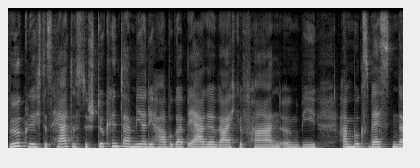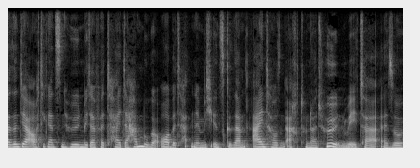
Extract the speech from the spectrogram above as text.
wirklich das härteste Stück hinter mir. Die Harburger Berge war ich gefahren, irgendwie Hamburgs Westen. Da sind ja auch die ganzen Höhenmeter verteilt. Der Hamburger Orbit hat nämlich insgesamt 1800 Höhenmeter. Also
